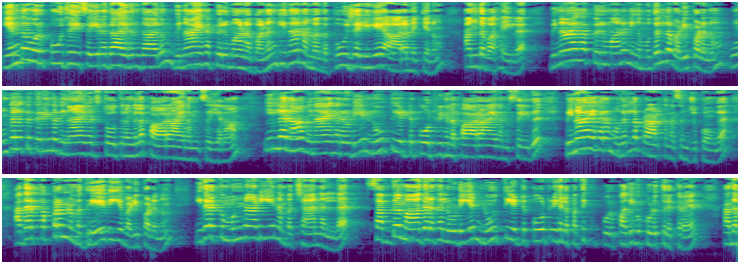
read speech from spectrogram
எந்த ஒரு பூஜை செய்யறதா இருந்தாலும் விநாயக பெருமான வணங்கி தான் நம்ம அந்த பூஜையே ஆரம்பிக்கணும். அந்த வகையில் விநாயக பெருமானை நீங்கள் முதல்ல வழிபடணும். உங்களுக்கு தெரிந்த விநாயகர் ஸ்தோத்திரங்களை பாராயணம் செய்யலாம். இல்லைனா விநாயகருடைய நூற்றி எட்டு போற்றிகளை பாராயணம் செய்து விநாயகரை முதல்ல பிரார்த்தனை செஞ்சுக்கோங்க. அதற்கப்புறம் நம்ம தேவியை வழிபடணும். இதற்கு முன்னாடியே நம்ம சேனலில் சப்த மாதர்களுடைய நூற்றி எட்டு போற்றிகளை பற்றி ஒரு பதிவு கொடுத்துருக்கிறேன். அதை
